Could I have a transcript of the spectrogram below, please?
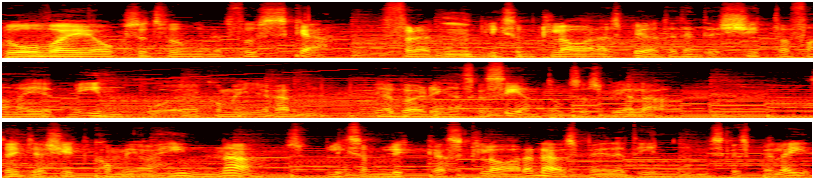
då var jag också tvungen att fuska för att Mm. liksom klara spelet. Jag tänkte shit, vad fan har jag gett mig in på? Jag, jag, hade, jag började ganska sent också spela. Så tänkte jag shit, kommer jag hinna liksom lyckas klara det här spelet innan vi ska spela in?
